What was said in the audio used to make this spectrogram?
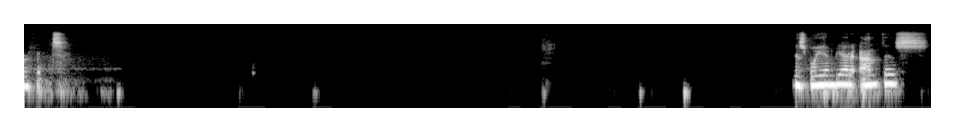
Perfect. Les voy a enviar antes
